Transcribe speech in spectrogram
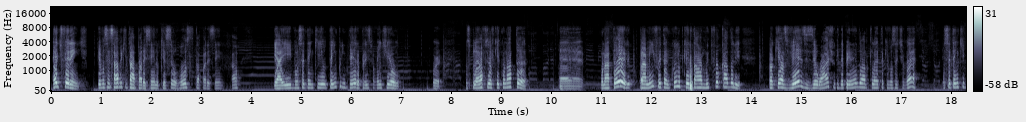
é diferente. Porque você sabe que tá aparecendo, que seu rosto tá aparecendo e tal. E aí você tem que o tempo inteiro, principalmente eu. Por, nos playoffs eu fiquei com o Natan. É, o Natan, ele, pra mim, foi tranquilo porque ele tava muito focado ali. Só que às vezes eu acho que dependendo do atleta que você tiver, você tem que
